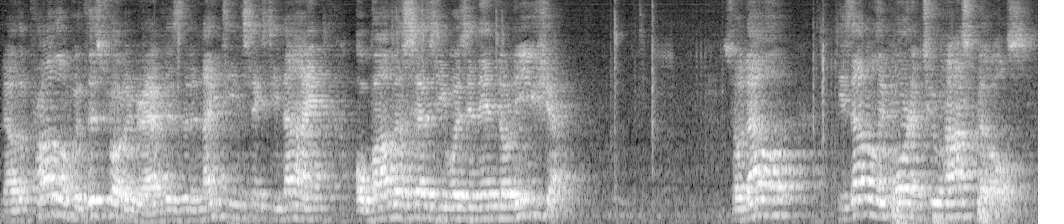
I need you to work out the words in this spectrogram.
Now the problem with this photograph is that in 1969, Obama says he was in Indonesia. So now, he's not only born in two hospitals,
